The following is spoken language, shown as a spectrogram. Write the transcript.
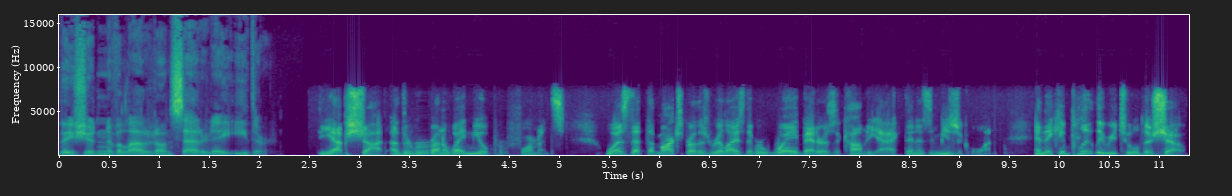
they shouldn't have allowed it on Saturday either. The upshot of the Runaway Mule performance was that the Marx Brothers realized they were way better as a comedy act than as a musical one, and they completely retooled their show.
